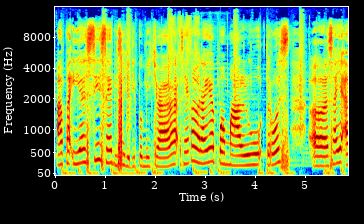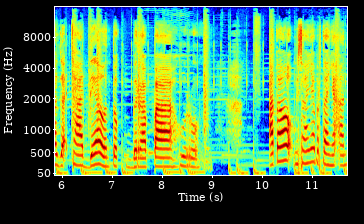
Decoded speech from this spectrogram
apa iya sih saya bisa jadi pembicara? Saya kan orangnya pemalu, terus uh, saya agak cadel untuk berapa huruf atau misalnya pertanyaan,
